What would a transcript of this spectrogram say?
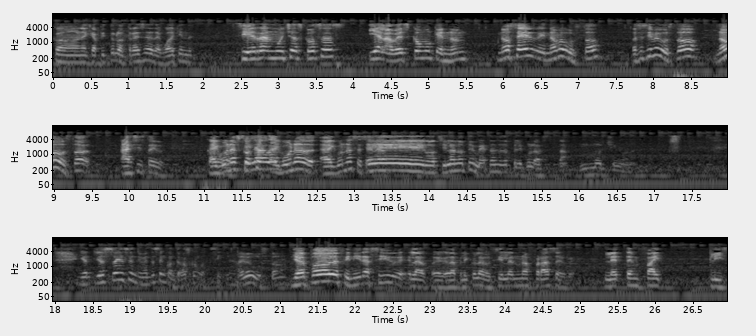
con el capítulo 13 de Walking Dead. Cierran muchas cosas y a la vez como que no no sé, güey, no me gustó. O sea, sí me gustó, no me gustó. Así estoy, güey. Como Algunas Godzilla, cosas, algunas algunas escenas Eh, Godzilla no te metas, esa película está muy chingona. Yo, yo estoy en sentimientos encontrados con Godzilla. A mí me gustó. yo puedo definir así güey, la, la película de Godzilla en una frase, güey. Let them fight, please.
